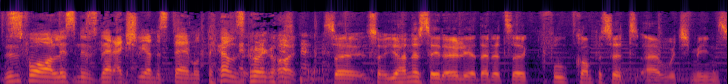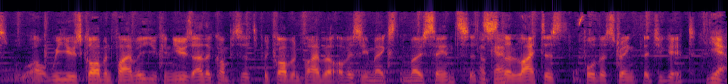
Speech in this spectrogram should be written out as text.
this is for our listeners that actually understand what the hell is going on. So, so Johannes said earlier that it's a full composite, uh, which means well, we use carbon fiber. You can use other composites, but carbon fiber obviously makes the most sense. It's Okay. the lightest for the strength that you get. Yeah.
